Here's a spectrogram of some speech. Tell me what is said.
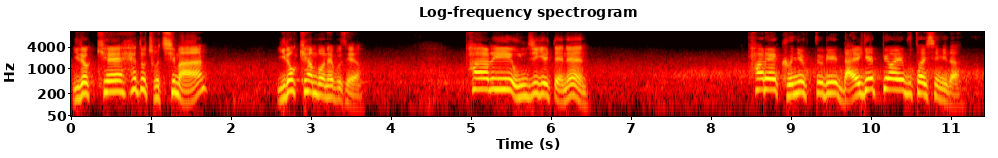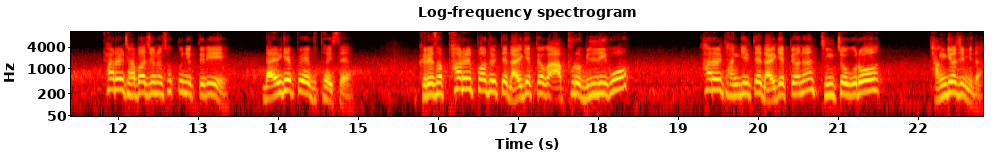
이렇게 해도 좋지만 이렇게 한번 해보세요. 팔이 움직일 때는 팔의 근육들이 날개뼈에 붙어 있습니다. 팔을 잡아주는 속근육들이 날개뼈에 붙어 있어요. 그래서 팔을 뻗을 때 날개뼈가 앞으로 밀리고 팔을 당길 때 날개뼈는 등 쪽으로 당겨집니다.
